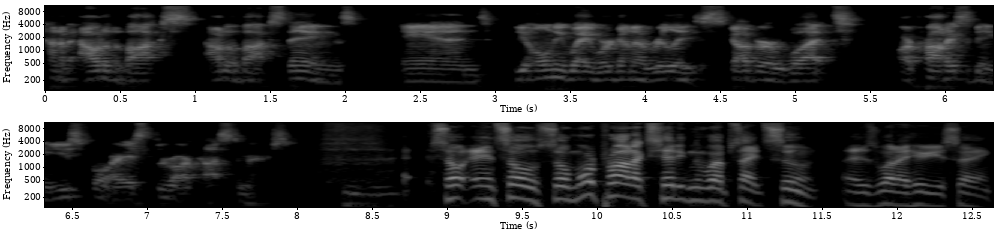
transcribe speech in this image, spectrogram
kind of out of the box, out of the box things. And the only way we're going to really discover what our products is being used for is through our customers. Mm-hmm. So and so so more products hitting the website soon is what I hear you saying.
